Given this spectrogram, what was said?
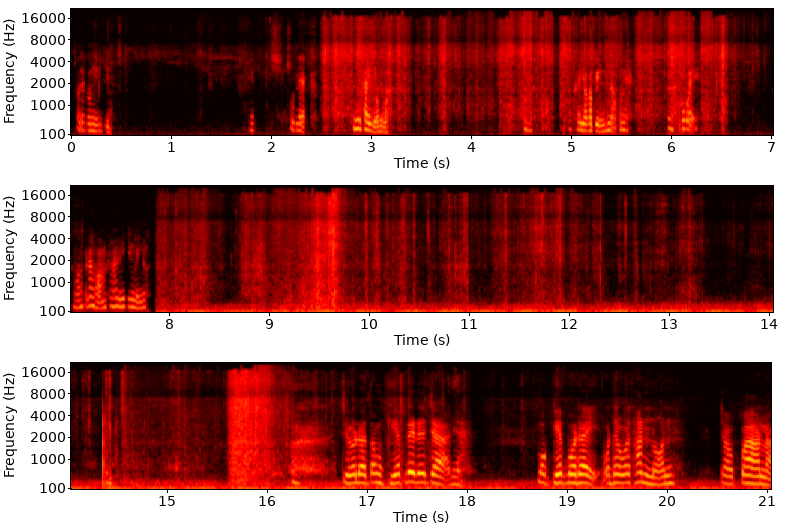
เอาแต่ตรงนี้กิน ชุดแรกนี่ใครหลงวะใครยอมเป็นหนอกเนี่ยเข้าไปหอมน้ำหอมท่านี้กินไหมเนาะเจอแล้วต้องเก็บได้เลยจ้ะเนี่ยบ่เก็บบ่ได้บ่ได้ว่าท่านนอน เจ้าปลาไหล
